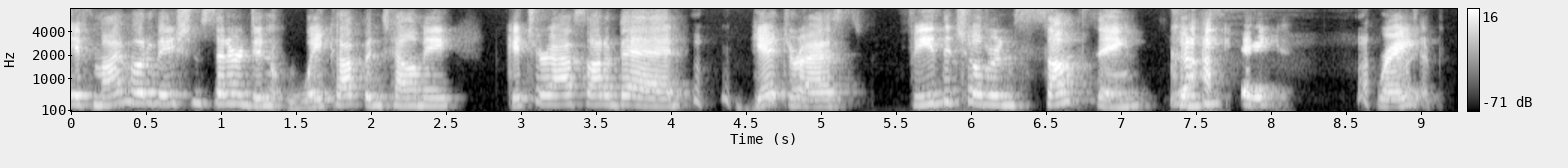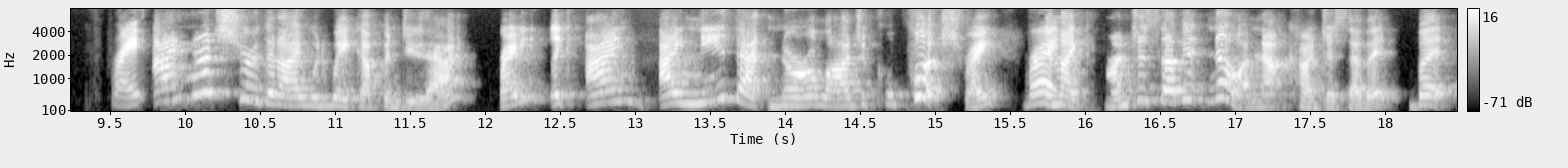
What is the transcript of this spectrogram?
if my motivation center didn't wake up and tell me, get your ass out of bed, get dressed, feed the children something, could be cake, right? Right? I'm not sure that I would wake up and do that, right? Like I I need that neurological push, right? Right. Am I conscious of it? No, I'm not conscious of it, but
